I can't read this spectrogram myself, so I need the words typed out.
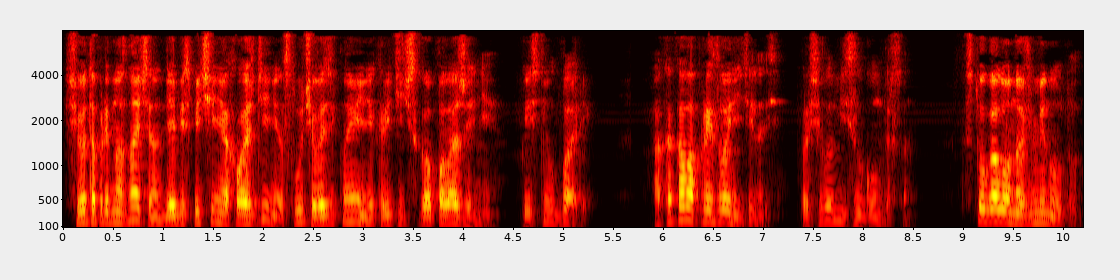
Все это предназначено для обеспечения охлаждения в случае возникновения критического положения, пояснил Барри. «А какова производительность?» – просила миссис Гундерсон. «Сто галлонов в минуту.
